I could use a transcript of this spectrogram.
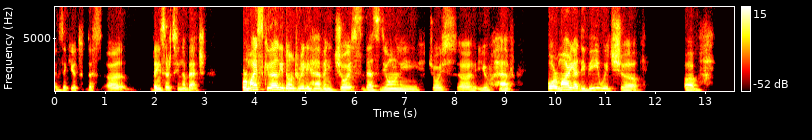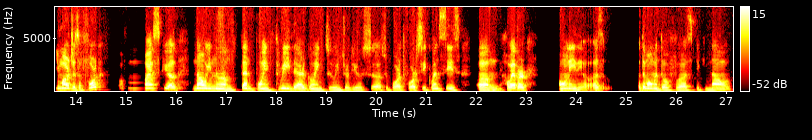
execute this, uh, the inserts in a batch. For MySQL, you don't really have any choice. That's the only choice uh, you have. For MariaDB, which uh, uh, emerged as a fork of MySQL, now in um, 10.3, they are going to introduce uh, support for sequences. Um, however, only uh, as, at the moment of uh, speaking now,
